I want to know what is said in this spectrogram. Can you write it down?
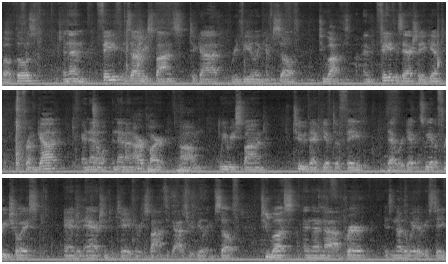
about those. And then faith is our response to God revealing Himself to us. And faith is actually a gift from God, and then and then on our part, um, we respond to that gift of faith that we're given. So we have a free choice and an action to take in response to God's revealing Himself to us. And then uh, prayer is another way that we can stay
